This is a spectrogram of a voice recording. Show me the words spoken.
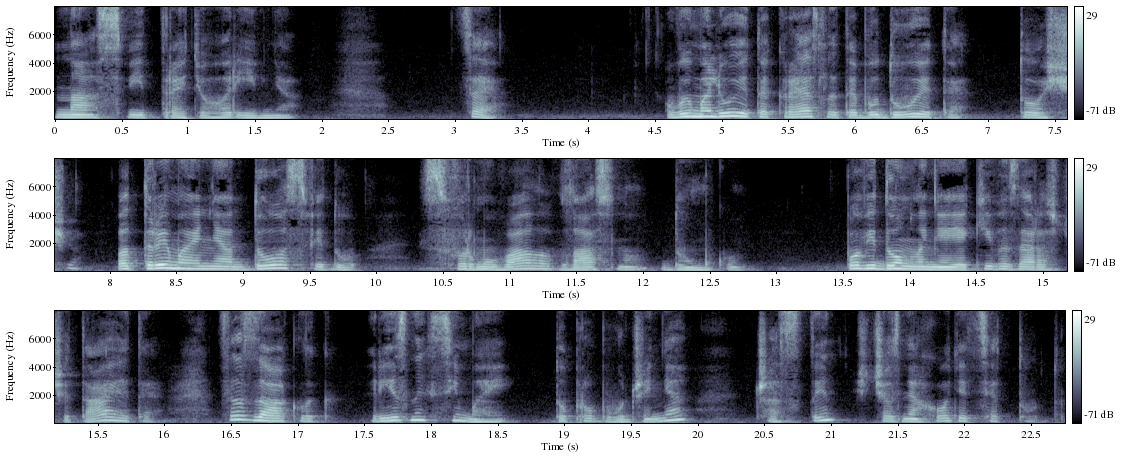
на світ третього рівня це ви малюєте, креслите, будуєте тощо. Отримання досвіду сформувало власну думку. Повідомлення, які ви зараз читаєте, це заклик різних сімей до пробудження частин, що знаходяться тут.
